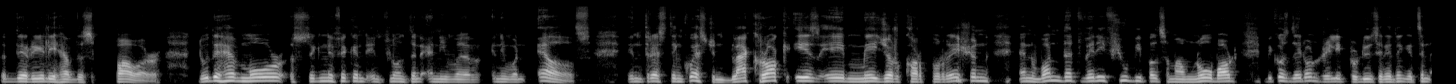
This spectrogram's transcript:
that they really have this power? Do they have more significant influence than anywhere anyone else? Interesting question. BlackRock is a major corporation and one that very few people somehow know about because they don't really produce anything. It's an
